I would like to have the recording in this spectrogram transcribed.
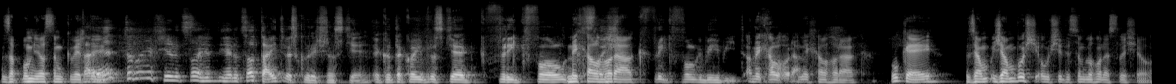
zapomněl jsem květy. To je, to mě přijde docela, že je docela tight ve skutečnosti. Jako takový prostě freak folk. Michal Horák. Freak folk big beat. A Michal Horák. Michal Horák. OK. Žam- Žamboš, oh shit, ty jsem dlouho neslyšel.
